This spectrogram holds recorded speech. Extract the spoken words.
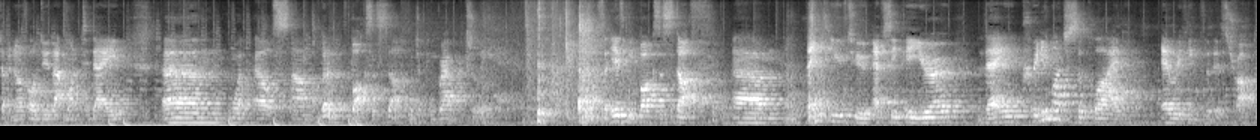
don't know if I'll do that one today. Um, what else? Um, I've got a box of stuff which I can grab actually. So here's my box of stuff. Um, thank you to FCP Euro. They pretty much supplied everything for this truck.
